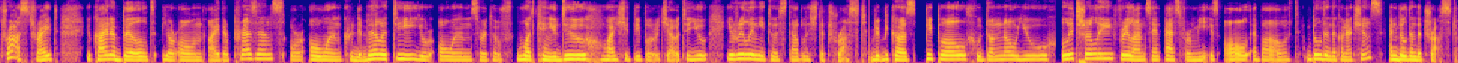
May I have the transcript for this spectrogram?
trust, right? You kind of build your own either presence or own credibility, your own sort of what can you do? Why should people reach out to you? You really need to establish the trust B- because people who don't know you, literally freelancing, as for me, is all about building the connections and building the trust.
